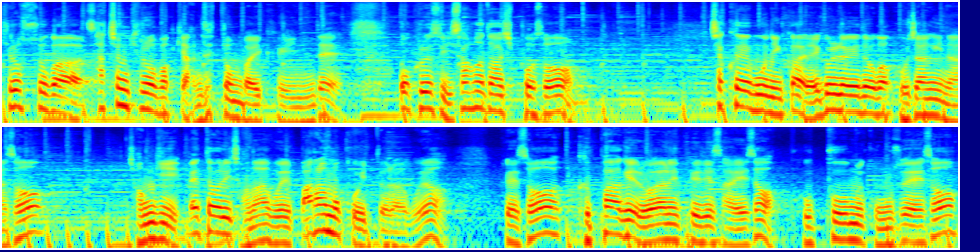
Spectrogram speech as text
키로수가 4,000km밖에 안 됐던 바이크인데 어 그래서 이상하다 싶어서 체크해 보니까 레귤레이더가 고장이 나서 전기 배터리 전압을 빨아먹고 있더라고요. 그래서 급하게 로얄엔필드사에서 부품을 공수해서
